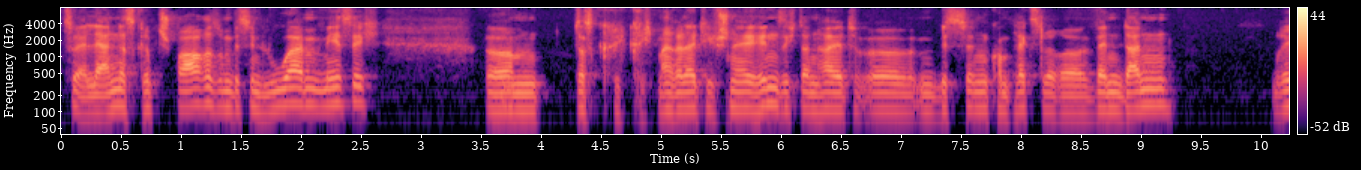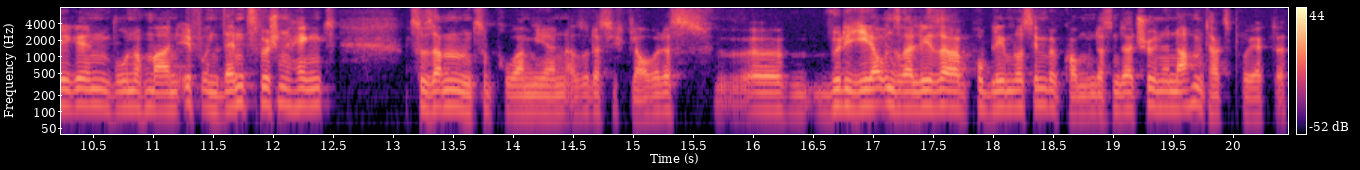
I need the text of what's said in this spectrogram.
zu erlernende Skriptsprache, so ein bisschen Lua-mäßig. Ähm, das krieg, kriegt man relativ schnell hin, sich dann halt äh, ein bisschen komplexere, wenn dann Regeln, wo nochmal ein If und Then zwischenhängt, zusammen zu programmieren. Also dass ich glaube, das äh, würde jeder unserer Leser problemlos hinbekommen. Und das sind halt schöne Nachmittagsprojekte.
